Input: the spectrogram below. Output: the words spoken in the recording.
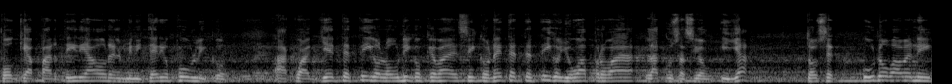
porque a partir de ahora el Ministerio Público a cualquier testigo lo único que va a decir con este testigo yo voy a aprobar la acusación y ya. Entonces uno va a venir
